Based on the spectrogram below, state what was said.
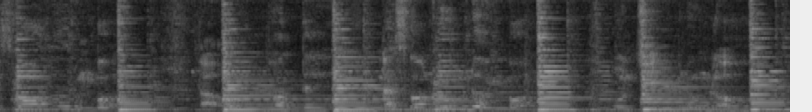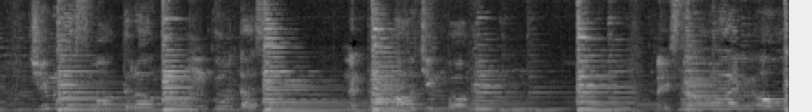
ពីស្គាល់រំបងតើអូនហន់ទេណាស្គាល់មនុស្សដូចបងអូនជាមនុស្សល្អជាមនុស្សស្មោះត្រង់គួរតែសឹងនឹងប្រអជាងបងដីស្រឡាញ់អូន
